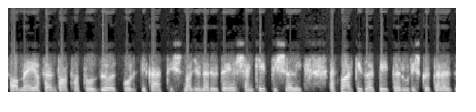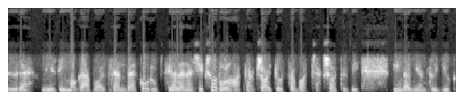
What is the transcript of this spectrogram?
amely a fenntartható zöld politikát is nagyon erőteljesen képviseli. Ezt Márkizaj Péter úr is kötelezőre nézi magával szembe, korrupció elleneség, sorolhatnám, sajtószabadság, stb. Mindannyian tudjuk.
